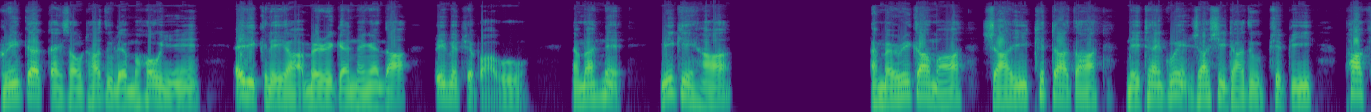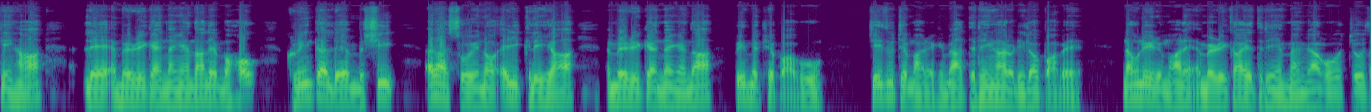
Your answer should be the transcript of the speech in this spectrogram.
green card ကင်ဆောင်ထားသူလည်းမဟုတ်ရင်အဲ့ဒီကလေးဟာအမေရိကန်နိုင်ငံသားပေးမဖြစ်ပါဘူးနံပါတ်2မိခင်ဟာ အမေရိကမှာယာယီခိတ္တသာနေထိုင်ခွင့်ရရှိထားသူဖြစ်ပြီးဖခင်ဟာလည်းအမေရိကန်နိုင်ငံသားလည်းမဟုတ် green card လည်းမရှိအဲ့ဒါဆိုရင်တော့အဲ့ဒီကလေးဟာအမေရိကန်နိုင်ငံသားပေးမဖြစ်ပါဘူးကျေးဇူးတင်ပါတယ်ခင်ဗျာသတင်းကတော့ဒီလောက်ပါပဲနောက်နေ့တွေမှာလည်းအမေရိကရဲ့သတင်းအမှန်များကိုစ조사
